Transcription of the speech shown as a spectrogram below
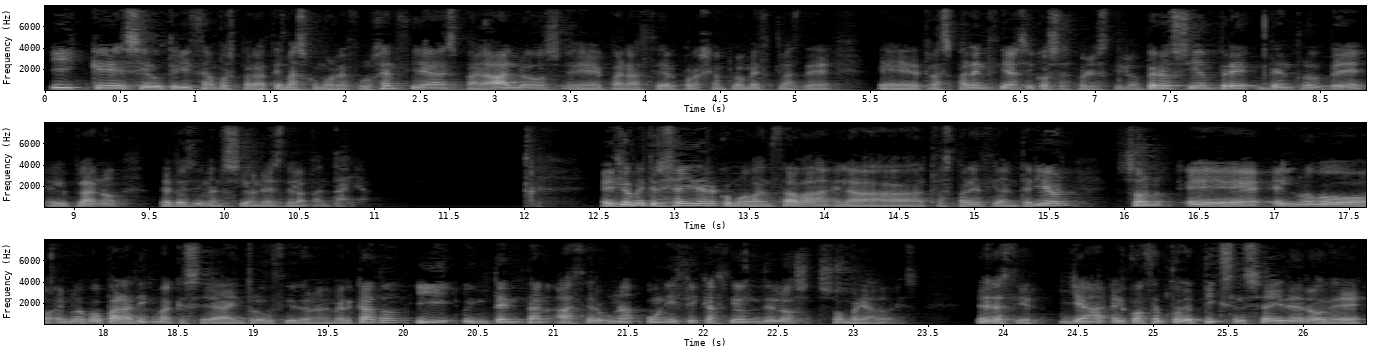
y que se utilizan pues, para temas como refulgencias, para halos, para hacer, por ejemplo, mezclas de transparencias y cosas por el estilo, pero siempre dentro del plano de dos dimensiones de la pantalla. El Geometry Shader, como avanzaba en la transparencia anterior, son el, nuevo, el nuevo paradigma que se ha introducido en el mercado y intentan hacer una unificación de los sombreadores. Es decir, ya el concepto de pixel shader o de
